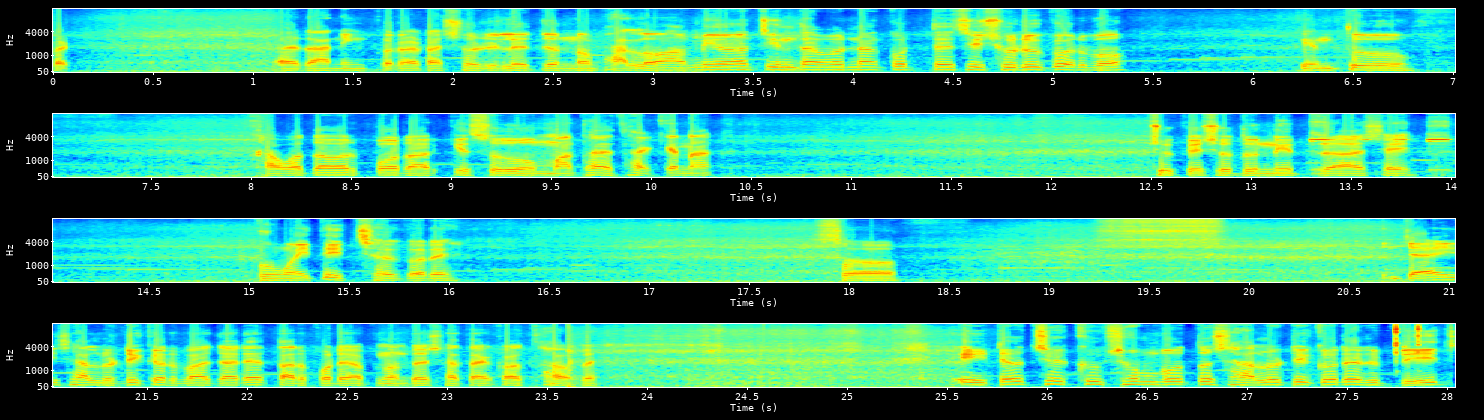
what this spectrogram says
বাট রানিং করাটা শরীরের জন্য ভালো। আমিও চিন্তা ভাবনা করতেছি, শুরু করব। কিন্তু খাওয়া দাওয়ার পর আর কিছু মাথায় থাকে না। চোখে শুধু নিদ্রা আসে। ঘুমাইতে ইচ্ছা করে। সো যাই শালটিকর বাজারে, তারপরে আপনাদের সাথে কথা হবে। এইটা হচ্ছে খুব সম্ভবত শালটিকরের ব্রিজ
